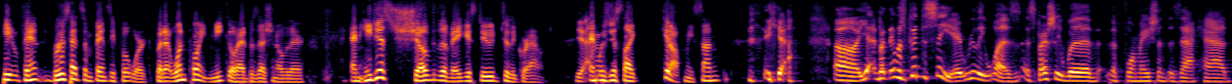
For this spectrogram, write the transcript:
he fan, Bruce had some fancy footwork, but at one point Neco had possession over there, and he just shoved the Vegas dude to the ground. Yeah, and was just like, get off me, son. yeah. Uh, yeah, but it was good to see. It really was, especially with the formation that Zach had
